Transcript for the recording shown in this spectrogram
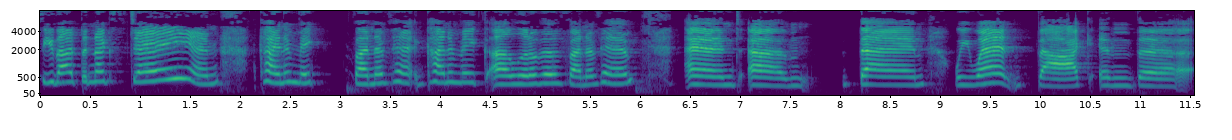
see that the next day and kind of make fun of him, kind of make a little bit of fun of him. And, um, then we went back in the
